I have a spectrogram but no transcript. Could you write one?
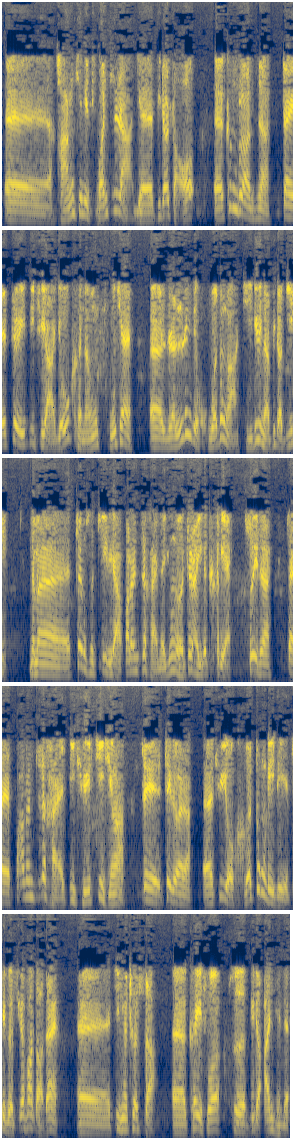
呃，航行的船只啊也比较少，呃，更重要的是呢，在这一地区啊，有可能出现呃人类的活动啊，几率呢比较低。那么，正是基于啊，巴伦支海呢拥有这样一个特点，所以呢，在巴伦支海地区进行啊，这这个呃具有核动力的这个巡航导弹，呃，进行测试啊。呃，可以说是比较安全的。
